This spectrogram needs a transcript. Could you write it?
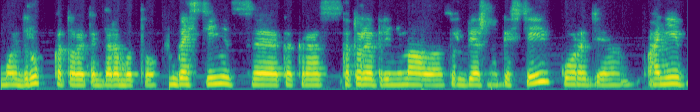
Мой друг, который тогда работал в гостинице, как раз, которая принимала зарубежных гостей в городе, они,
